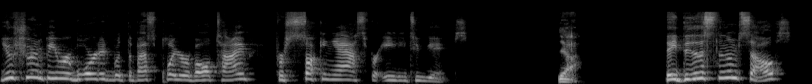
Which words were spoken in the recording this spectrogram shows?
You shouldn't be rewarded with the best player of all time for sucking ass for 82 games. Yeah. They did this to themselves.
